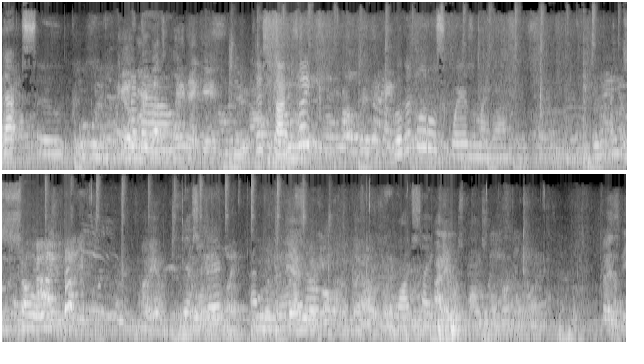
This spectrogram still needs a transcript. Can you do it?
That's so cool. The sun's like Look at the little squares in my glasses. so. Yesterday at the dance show, we watched like Because he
